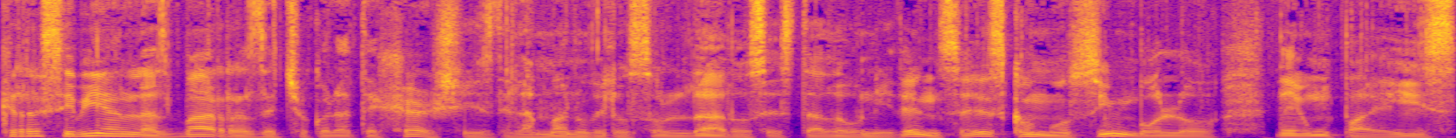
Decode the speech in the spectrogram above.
que recibían las barras de chocolate Hershey's de la mano de los soldados estadounidenses como símbolo de un país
